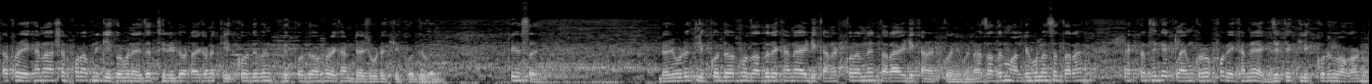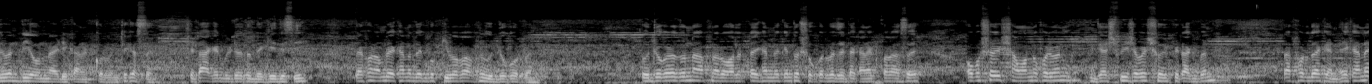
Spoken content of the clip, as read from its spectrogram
তারপর এখানে আসার পর আপনি কী করবেন, এই যে থ্রি ডট আইকনে ক্লিক করে দেবেন ক্লিক করে দেওয়ার পর এখানে ড্যাশবোর্ডে ক্লিক করে দেবেন, ঠিক আছে? ড্যাশবোর্ডে ক্লিক করে দেওয়ার পর যাদের এখানে আইডি কানেক্ট করা নেই, তারা আইডি কানেক্ট করে নেবেন। আর যাদের মাল্টিপল আছে, তারা একটা থেকে ক্লাইম করার পর এখানে এক্সিটে ক্লিক করে লগ আউট দেবেন, দিয়ে অন্য আইডি কানেক্ট করবেন, ঠিক আছে? সেটা আগের ভিডিওতে দেখিয়ে দিছি। তো এখন আমরা এখানে দেখব কীভাবে আপনি উদ্যোগ করবেন। তো উইথড্র করার জন্য আপনার ওয়ালেটটা এখানে কিন্তু শো করবে, যেটা কানেক্ট করা আছে। অবশ্যই সামান্য পরিমাণ গ্যাস ফি হিসাবে সই ফি রাখবেন। তারপর দেখেন, এখানে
